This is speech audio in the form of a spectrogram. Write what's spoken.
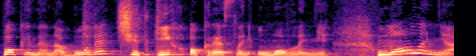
поки не набуде чітких окреслень у мовленні. Мовлення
